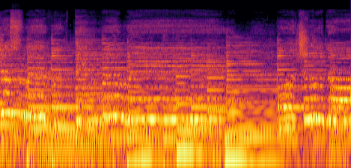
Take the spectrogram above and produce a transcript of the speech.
щасливих тих милих, о чудо.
